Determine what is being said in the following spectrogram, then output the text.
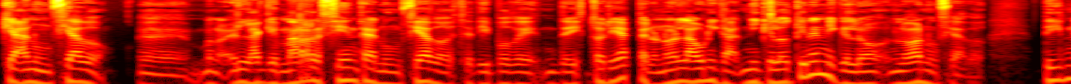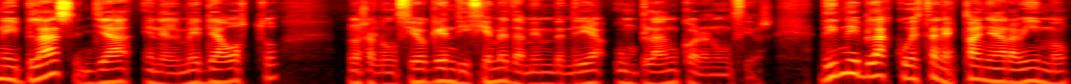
que ha anunciado eh, bueno, es la que más reciente ha anunciado este tipo de, historias, pero no es la única, ni que lo tiene ni que lo, ha anunciado. Disney Plus ya en el mes de agosto nos anunció que en diciembre también vendría un plan con anuncios. Disney Plus cuesta en España ahora mismo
